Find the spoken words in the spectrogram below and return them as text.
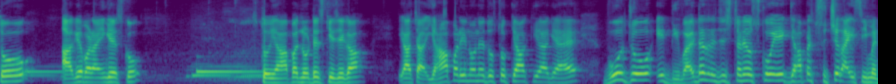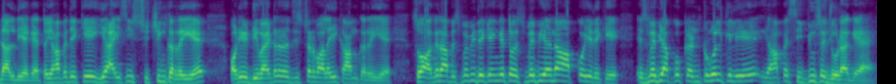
तो आगे बढ़ाएँगे इसको। तो यहाँ पर नोटिस कीजिएगा अच्छा यहाँ पर इन्होंने दोस्तों क्या किया गया है? वो जो एक डिवाइडर रजिस्टर है उसको एक यहाँ पे स्विचर आईसी में डाल दिया गया है। तो यहाँ पे देखिए ये आईसी स्विचिंग कर रही है और ये डिवाइडर रजिस्टर वाला ही काम कर रही है। सो so, अगर आप इसमें भी देखेंगे तो इसमें भी है ना आपको ये देखिए इसमें भी आपको कंट्रोल के लिए यहाँ पे सीपीयू से जोड़ा गया है।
